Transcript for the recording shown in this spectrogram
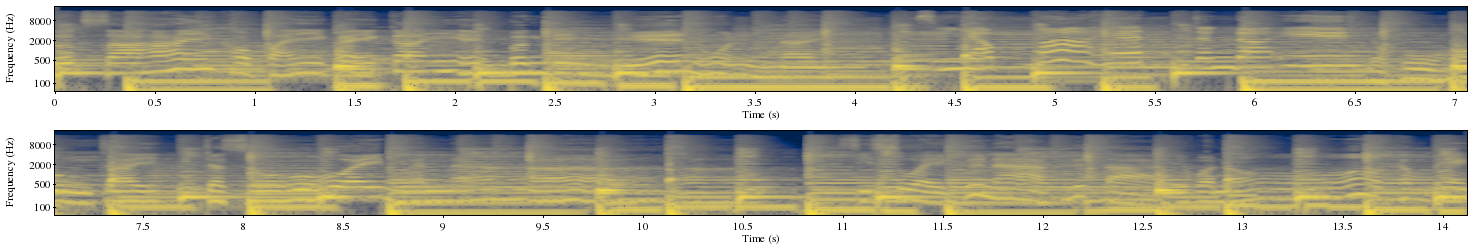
บเอิกสายเข้าไปใกล้ๆเบิ่งดีนวลในสิยับมาเฮ็ดจังใดอย่าผู้ห้องใจจะสวยเหมือนหน้าสิสวยคือหน้าคือตาอยู่บ่น้อกำแพง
